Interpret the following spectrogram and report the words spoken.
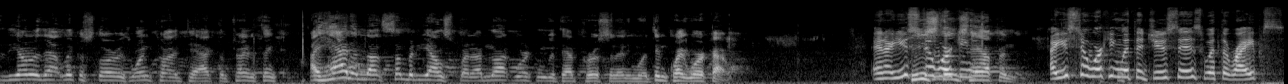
the owner of that liquor store is one contact. I'm trying to think. I had another somebody else, but I'm not working with that person anymore. It didn't quite work out. And are you These still things working? happen. Are you still working with the juices with the ripes?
